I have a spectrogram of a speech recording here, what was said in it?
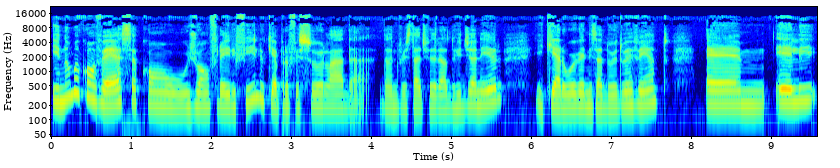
E numa conversa com o João Freire Filho, que é professor lá da, da Universidade Federal do Rio de Janeiro e que era o organizador do evento, é, ele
